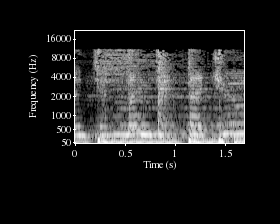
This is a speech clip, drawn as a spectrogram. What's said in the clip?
Jangan kita cuci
